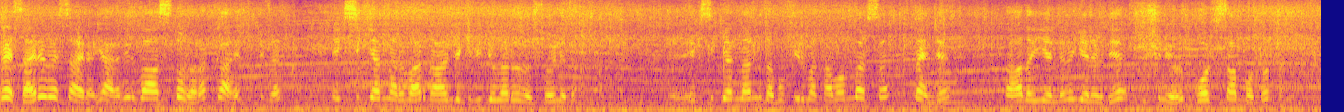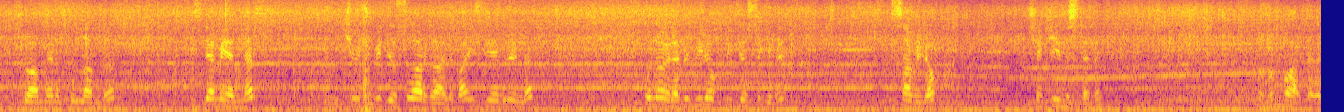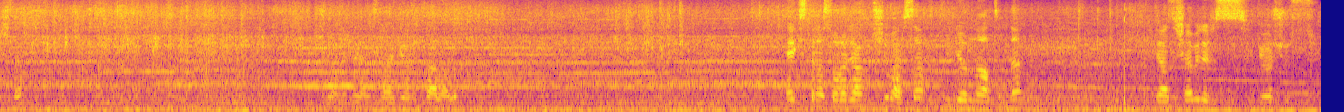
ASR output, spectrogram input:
vesaire vesaire. Yani bir vasıta olarak gayet güzel. Eksik yanları var. Daha önceki videolarda da söyledim. Ee, Eksik yanlarını da bu firma tamamlarsa bence daha da iyi yerlere gelir diye düşünüyorum. Golf Sun motor şu an benim kullandığım. İzlemeyenler 2-3 videosu var galiba. izleyebilirler. Bunu öyle bir vlog videosu gibi kısa vlog çekeyim istedim. Durum bu arkadaşlar. Şöyle biraz daha görüntü alalım. Ekstra soracağım bir şey varsa videonun altında yazışabiliriz. Görüşürüz.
